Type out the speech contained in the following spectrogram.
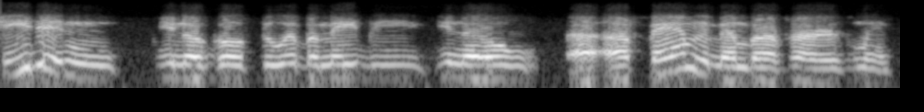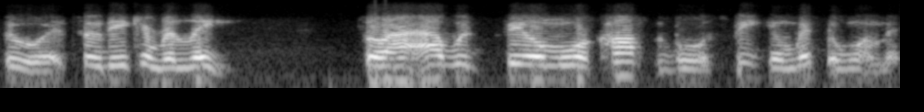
she didn't, you know, go through it, but maybe, you know, a, a family member of hers went through it, so they can relate. So I, I would feel more comfortable speaking with the woman.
